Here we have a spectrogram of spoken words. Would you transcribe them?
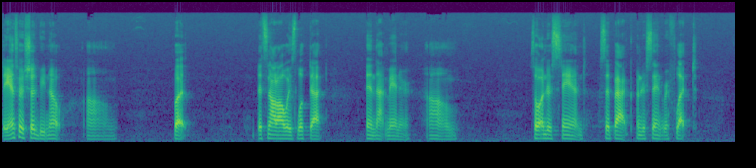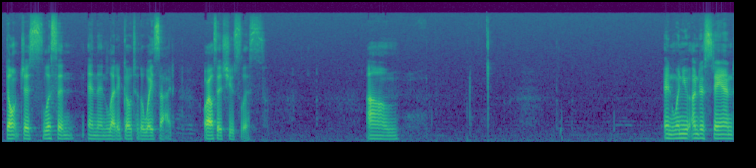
the answer should be no. Um, but it's not always looked at in that manner. Um, so understand, sit back, understand, reflect. Don't just listen and then let it go to the wayside, or else it's useless. Um, and when you understand,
